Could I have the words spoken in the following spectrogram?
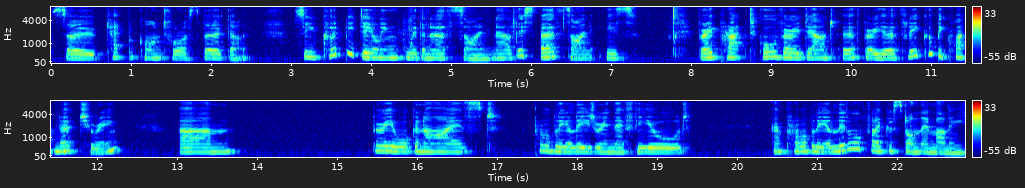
so Capricorn, Taurus, Virgo. So you could be dealing with an earth sign. Now this earth sign is very practical, very down to earth, very earthly. Could be quite nurturing. Um, very organised, probably a leader in their field, and probably a little focused on their money.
